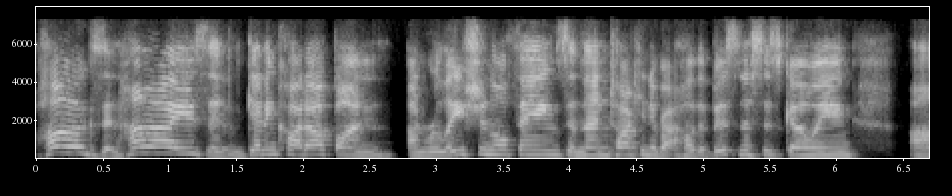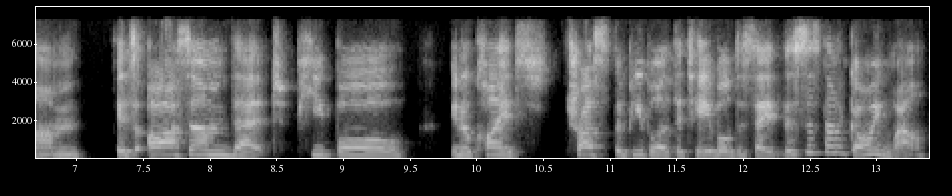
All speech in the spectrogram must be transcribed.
hugs and highs and getting caught up on on relational things and then talking about how the business is going um, it's awesome that people you know clients trust the people at the table to say this is not going well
